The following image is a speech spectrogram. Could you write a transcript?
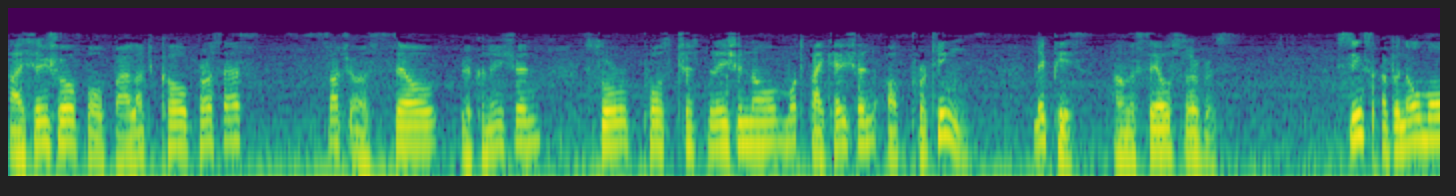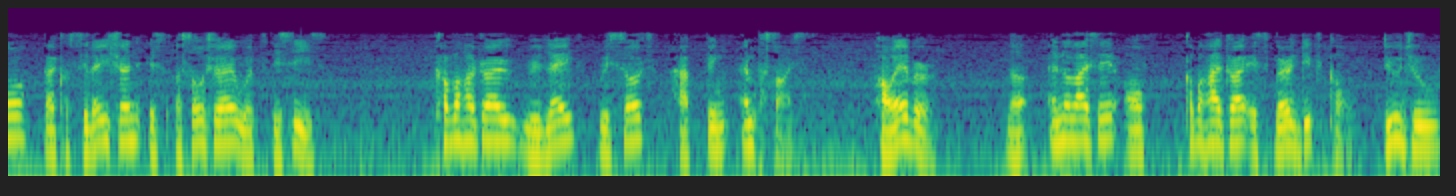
are essential for biological processes such as cell recognition through post-translational modification of proteins, lipids, on the cell surface. Since abnormal glycosylation is associated with disease, carbohydrate-related research have been emphasized. However, the analysis of carbohydrate is very difficult due to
